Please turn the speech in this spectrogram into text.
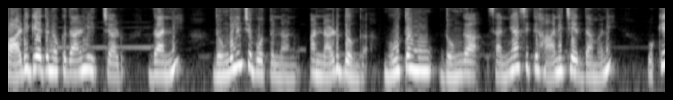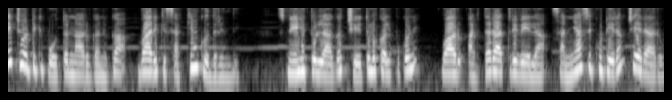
పాడి గేదెను ఒకదానిని ఇచ్చాడు. దాన్ని దొంగిలించబోతున్నాను అన్నాడు దొంగ. భూతము దొంగ సన్యాసికి హాని చేద్దామని ఒకే చోటికి పోతున్నారు గనుక వారికి సఖ్యం కుదిరింది. స్నేహితుల్లాగా చేతులు కలుపుకొని వారు అర్ధరాత్రి వేళ సన్యాసి కుటీరం చేరారు.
